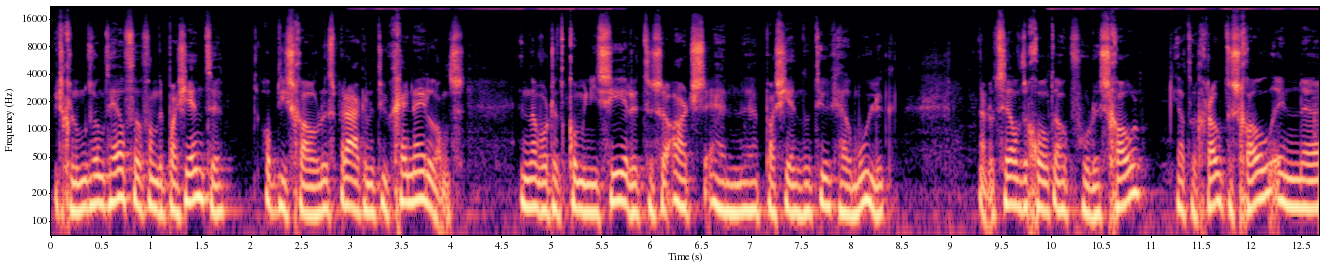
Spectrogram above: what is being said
werd genoemd. Want heel veel van de patiënten op die scholen spraken natuurlijk geen Nederlands. En dan wordt het communiceren tussen arts en uh, patiënt natuurlijk heel moeilijk. Nou, datzelfde gold ook voor de school. Je had een grote school in, uh,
